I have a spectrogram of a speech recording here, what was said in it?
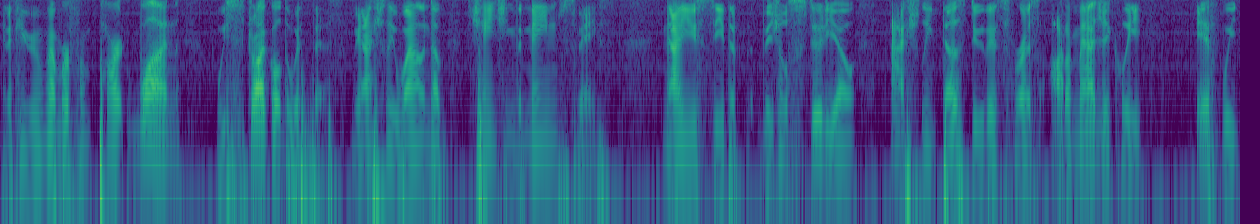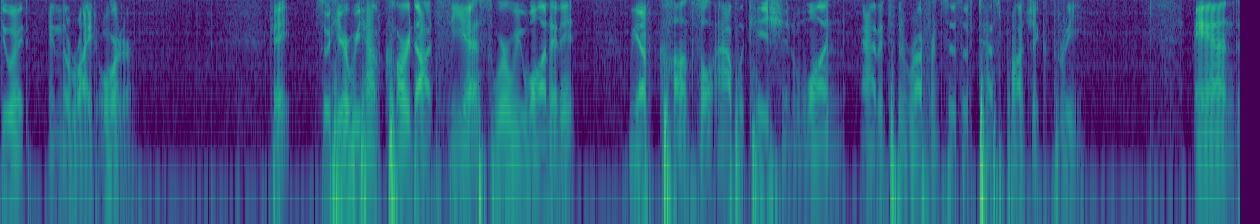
And if you remember from part 1, we struggled with this. We actually wound up changing the namespace. Now you see that Visual Studio actually does do this for us automatically if we do it in the right order. Okay, so here we have car.cs where we wanted it. We have console application 1 added to the references of test project 3 and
